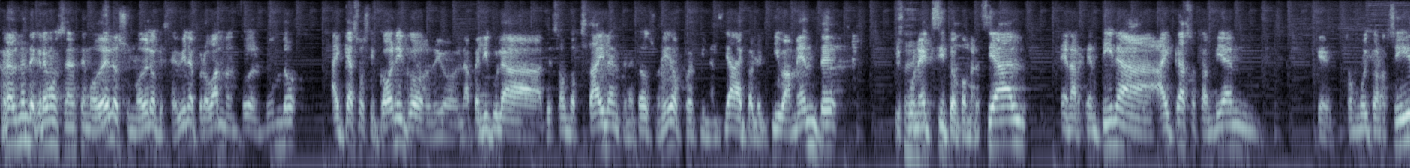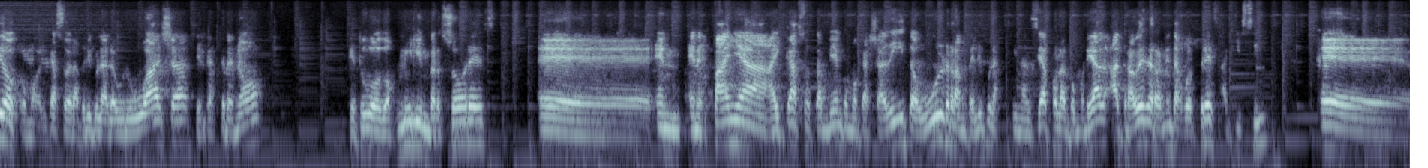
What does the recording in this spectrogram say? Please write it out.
realmente creemos en este modelo, es un modelo que se viene probando en todo el mundo. Hay casos icónicos, digo, la película The Sound of Silence en Estados Unidos fue financiada colectivamente y Sí. fue un éxito comercial. En Argentina hay casos también que son muy conocidos, como el caso de la película La Uruguaya, que se estrenó, que tuvo 2.000 inversores. Eh, en, en España hay casos también como Calladita o Bullrun, películas financiadas por la comunidad a través de herramientas Web3, aquí sí. Eh,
